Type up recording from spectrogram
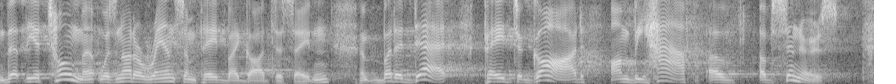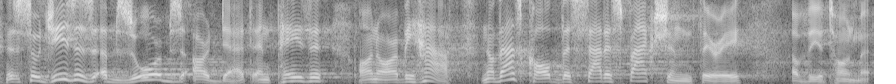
that the atonement was not a ransom paid by God to Satan, but a debt paid to God on behalf of, of sinners. So Jesus absorbs our debt and pays it on our behalf. Now that's called the satisfaction theory of the atonement.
